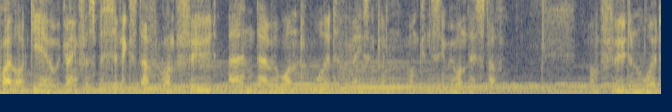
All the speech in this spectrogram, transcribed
Quite a lot of gear, but we're going for specific stuff. We want food and uh, we want wood, basically We want consume. We want this stuff. We want food and wood.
